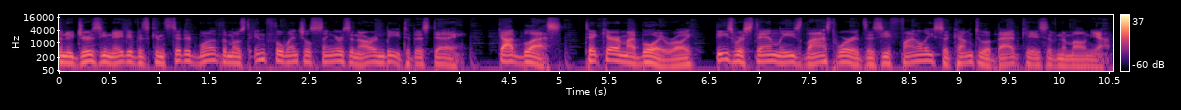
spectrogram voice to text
The New Jersey native is considered one of the most influential singers in R&B to this day. God bless. Take care of my boy, Roy. These were Stan Lee's last words as he finally succumbed to a bad case of pneumonia.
